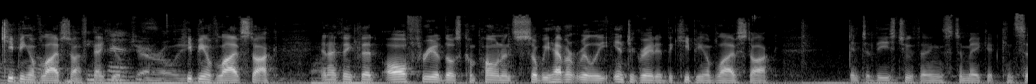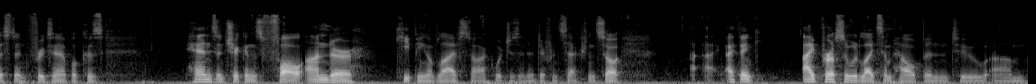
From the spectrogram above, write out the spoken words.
keeping of livestock, thank you. hens. Generally. Keeping of livestock. And I think that all three of those components, so we haven't really integrated the keeping of livestock into these two things to make it consistent. For example, because hens and chickens fall under keeping of livestock, which is in a different section. So I, I think, I personally would like some help into um,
